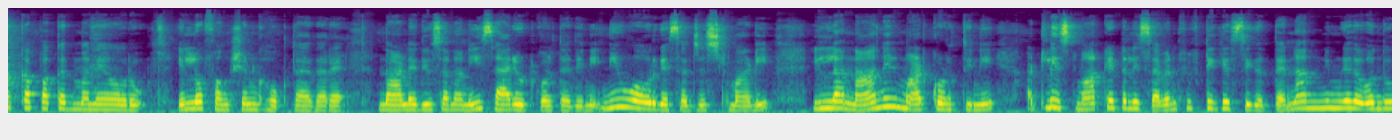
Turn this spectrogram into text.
ಅಕ್ಕಪಕ್ಕದ ಮನೆಯವರು ಎಲ್ಲೋ ಫಂಕ್ಷನ್ಗೆ ಹೋಗ್ತಾ ಇದ್ದಾರೆ ನಾಳೆ ದಿವಸ ನಾನು ಈ ಸ್ಯಾರಿ ಉಟ್ಕೊಳ್ತಾ ಇದ್ದೀನಿ. ನೀವು ಅವ್ರಿಗೆ ಸಜೆಸ್ಟ್ ಮಾಡಿ, ಇಲ್ಲ ನಾನೇ ಮಾಡಿಕೊಡ್ತೀನಿ. ಅಟ್ಲೀಸ್ಟ್ ಮಾರ್ಕೆಟಲ್ಲಿ ಸೆವೆನ್ ಫಿಫ್ಟಿಗೆ ಸಿಗುತ್ತೆ. ನಾನು ನಿಮಗೆ ಒಂದು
